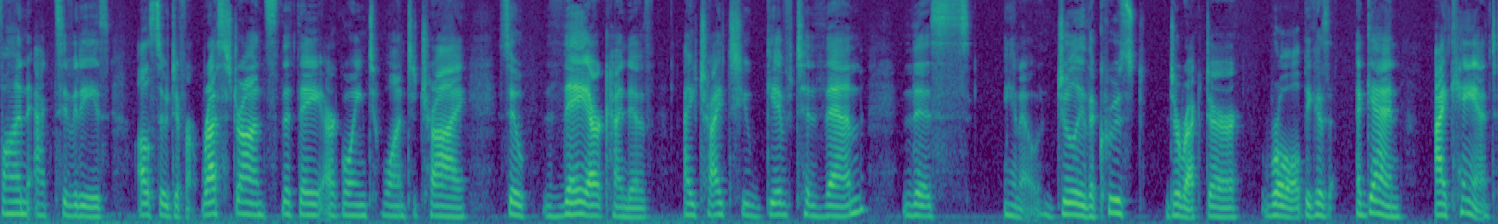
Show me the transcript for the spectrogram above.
fun activities, also different restaurants that they are going to want to try. So they are kind of, I try to give to them this, you know, Julie, the cruise director role, because again, I can't.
